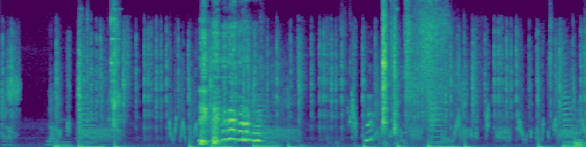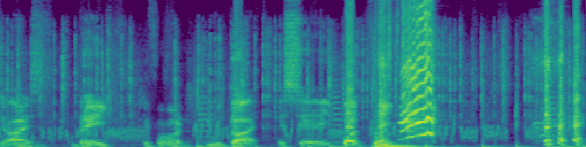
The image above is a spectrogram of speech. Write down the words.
Close your eyes, break before you die. Let's say one,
